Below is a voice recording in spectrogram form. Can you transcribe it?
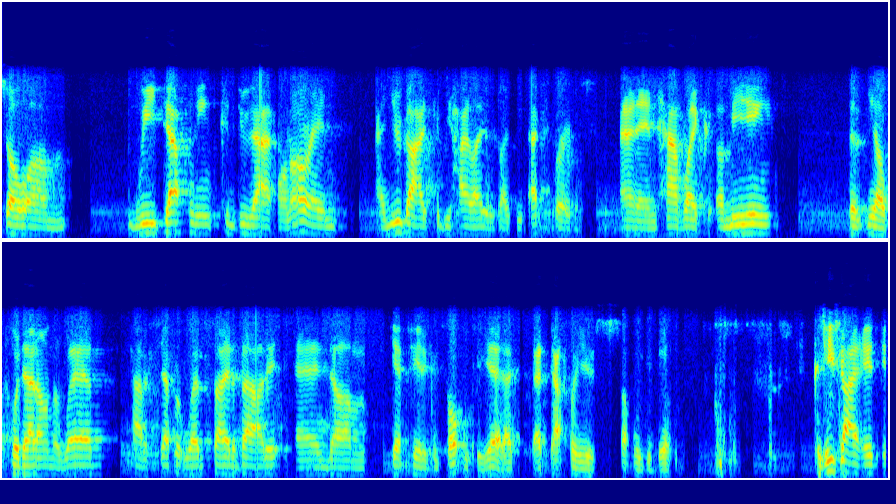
So um, we definitely can do that on our end, and you guys could be highlighted as like the experts, and then have like a meeting, to, you know, put that on the web, have a separate website about it, and um, get paid a consultancy. Yeah, that that definitely is something we could do. Because these guys, it, it,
